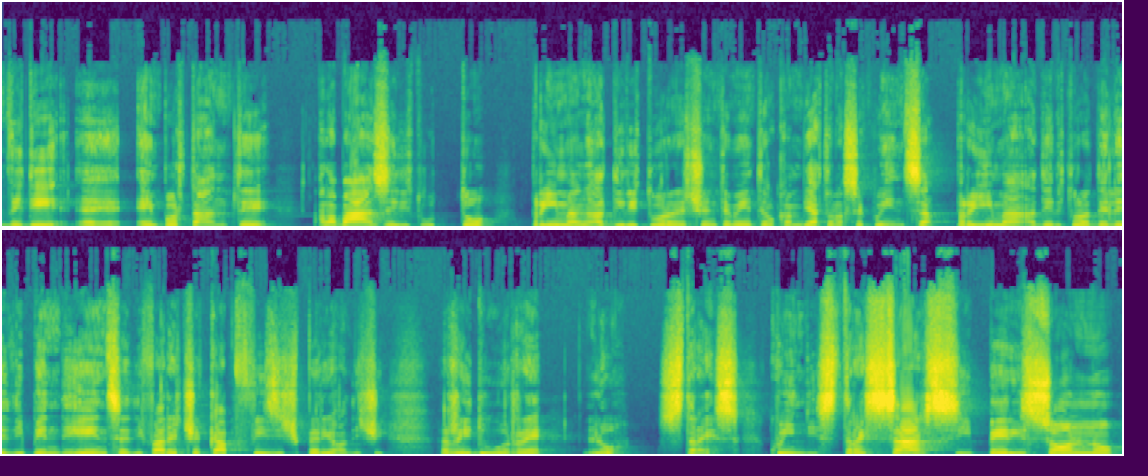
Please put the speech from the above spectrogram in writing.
vedi, eh, è importante alla base di tutto prima addirittura recentemente ho cambiato la sequenza, prima addirittura delle dipendenze, di fare check-up fisici periodici, ridurre lo stress. Quindi stressarsi per il sonno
